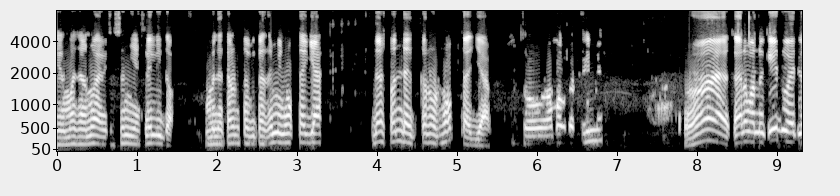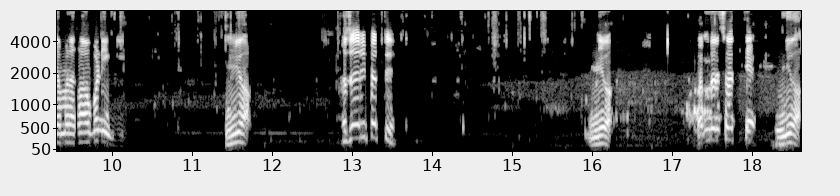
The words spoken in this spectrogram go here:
એ મજા ન આવી તો સંન્યાસ લઈ લીધો. મને ત્રણસો વીઘા જમીન હોપતા ગયા. દસ પંદર કરોડ હોપતા ગયા તો અમલ કરતી ને હા કરવાનું કીધું એટલે મને ખબર પડી ગઈ લ્યો હજાર રૂપિયા છે લ્યો પંદરસો જ છે લ્યો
